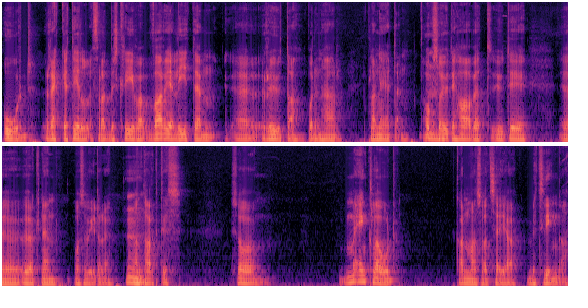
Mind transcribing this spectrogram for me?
ord räcker till för att beskriva varje liten ruta på den här planeten. Också Mm. ute i havet, ute i eh, öknen och så vidare. Mm. Antarktis. Så med enkla ord kan man så att säga betvinga.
